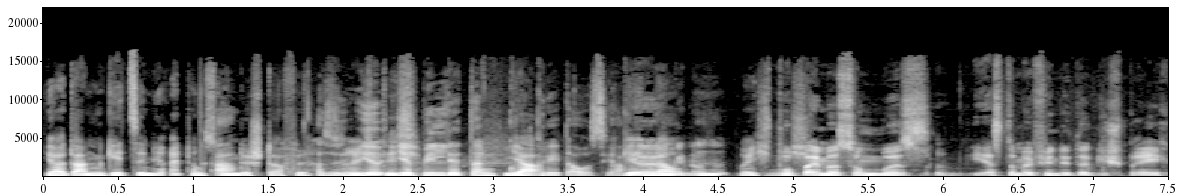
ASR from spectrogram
ja, dann geht es in die Rettungshundestaffel. Ah, also ihr, ihr, bildet dann konkret ja. aus, ja. Genau, ja, genau. Mhm. richtig. Wobei man sagen muss, erst einmal findet ein Gespräch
